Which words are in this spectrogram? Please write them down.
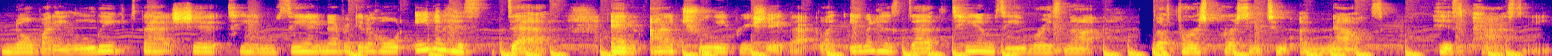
Nobody leaked that shit. TMZ ain't never get a hold. Even his death, and I truly appreciate that. Like even his death, TMZ was not the first person to announce his passing.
